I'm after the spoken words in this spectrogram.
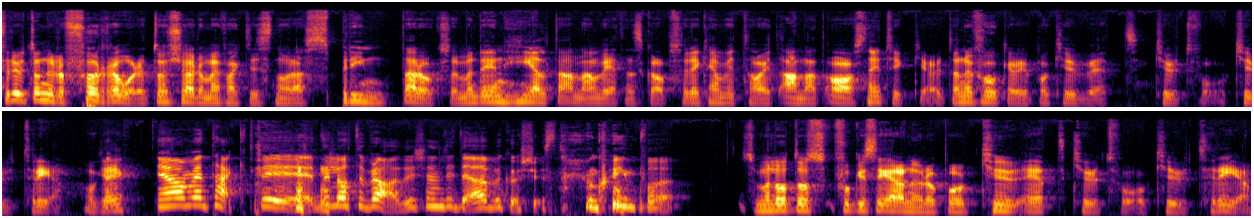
förutom nu då förra året, då körde man faktiskt några sprintar också. Men det är en helt annan vetenskap, så det kan vi ta i ett annat avsnitt tycker jag. Utan nu fokar vi på Q1, Q2 och Q3. Okej? Okay? Ja, men tack. Det, det låter bra. Det känns lite överkurs just nu att gå in på. Så men låt oss fokusera nu då på Q1, Q2 och Q3.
